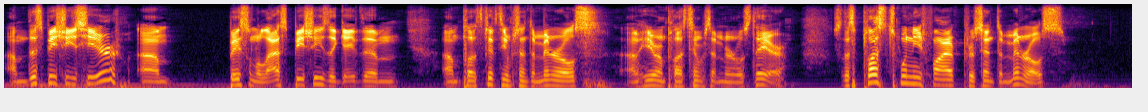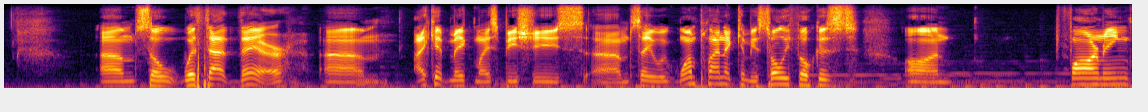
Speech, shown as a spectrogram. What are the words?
um, this species here, um, based on the last species, I gave them um, plus 15% of minerals uh, here and plus 10% minerals there. So that's plus 25% of minerals. Um, so with that there, um, I could make my species, um, say one planet can be solely focused on farming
